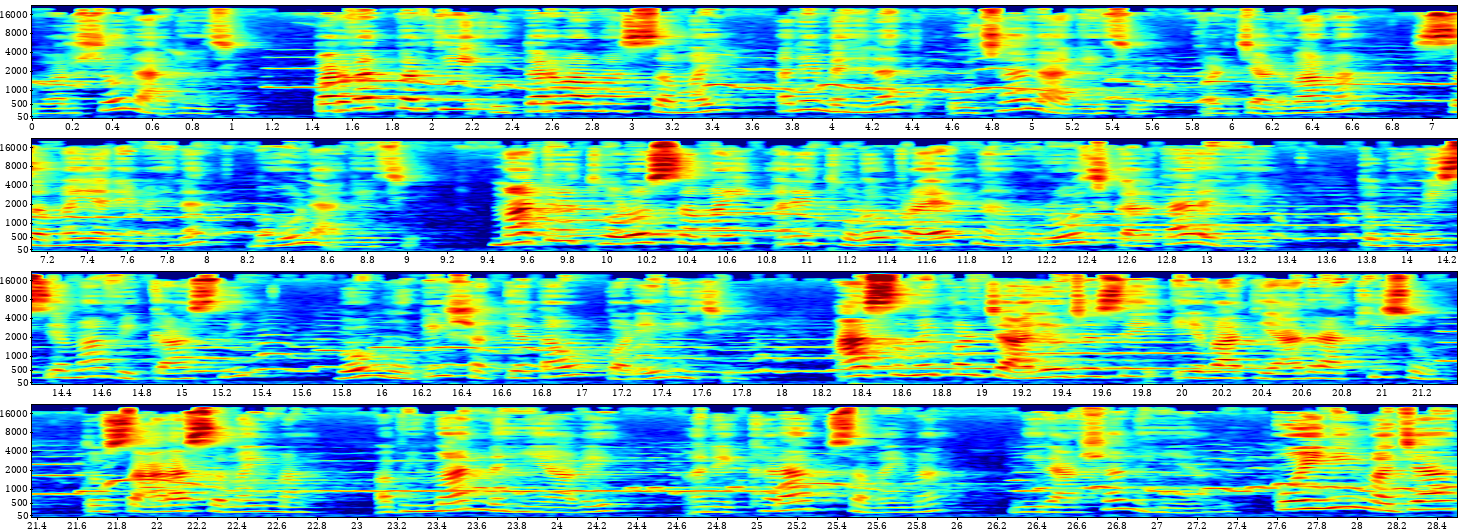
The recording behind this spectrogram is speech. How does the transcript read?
વર્ષો લાગે છે. પર્વત પરથી ઉતરવામાં સમય અને મહેનત ઓછા લાગે છે. પણ ચડવામાં સમય અને મહેનત બહુ લાગે છે. માત્ર થોડો સમય અને થોડો પ્રયત્ન રોજ કરતા રહીએ તો ભવિષ્યમાં વિકાસની બહુ મોટી શક્યતાઓ પડેલી છે. આ સમય પણ ચાલ્યો જશે એ વાત યાદ રાખીશું તો સારા સમયમાં અભિમાન નહીં આવે અને ખરાબ સમયમાં નિરાશા નહીં આવે. કોઈની મજાક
